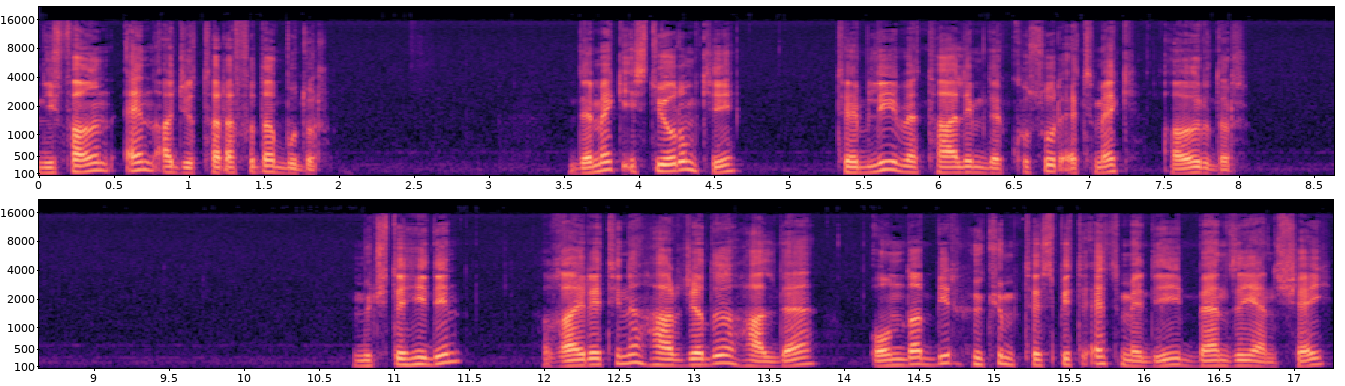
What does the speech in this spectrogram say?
Nifağın en acı tarafı da budur. Demek istiyorum ki, tebliğ ve talimde kusur etmek ağırdır. Müçtehidin, gayretini harcadığı halde onda bir hüküm tespit etmediği benzeyen şey,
